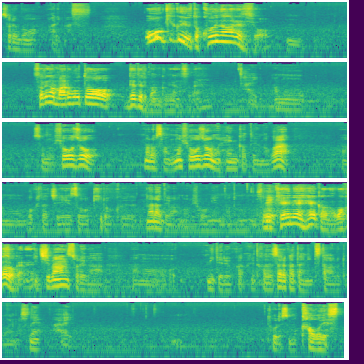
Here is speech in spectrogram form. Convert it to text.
それもあります。大きく言うとこういう流れでしょ、うん。それが丸ごと出てる番組なんですね。はい。あのその表情マロさんの表情の変化というのがあの僕たち映像記録ならではの表現だと思うのそので経年変化が分かるわけね。一番それがあの見てるかくださる方に伝わると思いますね。はい、うん。そうです。もう顔です。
